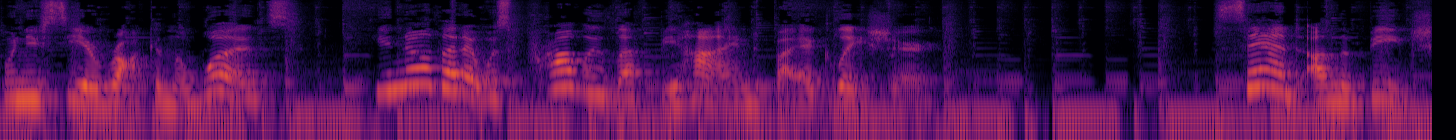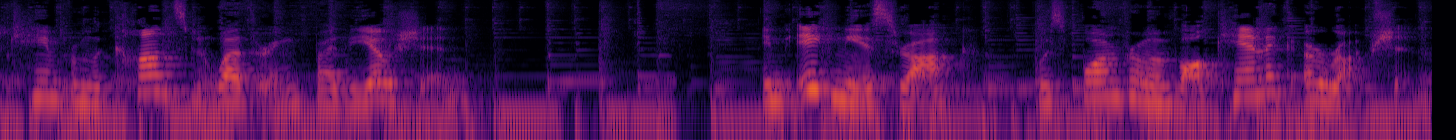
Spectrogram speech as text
When you see a rock in the woods, you know that it was probably left behind by a glacier. Sand on the beach came from the constant weathering by the ocean. An igneous rock was formed from a volcanic eruption.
